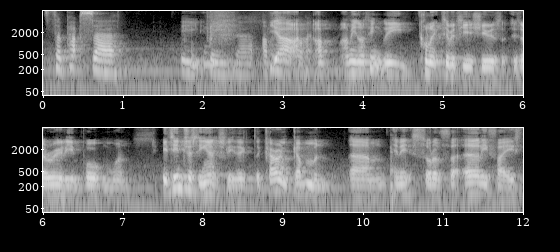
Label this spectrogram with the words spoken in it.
So perhaps uh, the, the uh, yeah, I, I, mean, I think the connectivity issue is, is a really important one. It's interesting, actually, the, the current government, um, in its sort of early phase,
